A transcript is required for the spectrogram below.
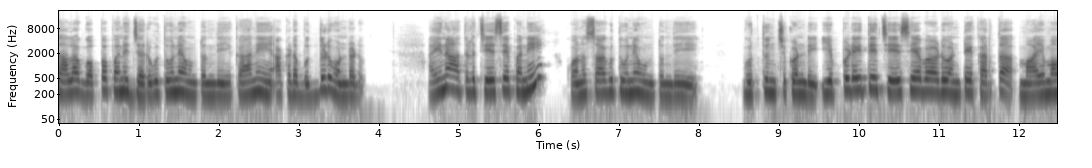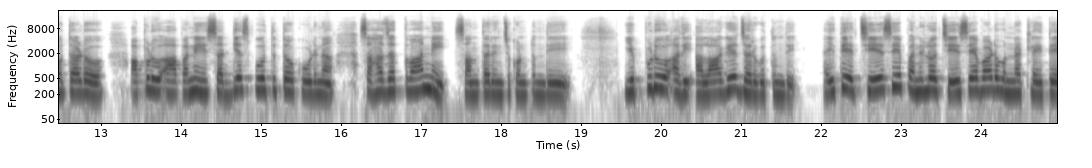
చాలా గొప్ప పని జరుగుతూనే ఉంటుంది. కానీ అక్కడ బుద్ధుడు ఉండడు. అయినా అతడు చేసే పని కొనసాగుతూనే ఉంటుంది. గుర్తుంచుకోండి. ఎప్పుడైతే చేసేవాడు అంటే కర్త మాయమవుతాడో అప్పుడు ఆ పని సద్యస్ఫూర్తితో కూడిన సహజత్వాన్ని సంతరించుకుంటుంది. ఎప్పుడు అది అలాగే జరుగుతుంది. అయితే చేసే పనిలో చేసేవాడు ఉన్నట్లయితే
